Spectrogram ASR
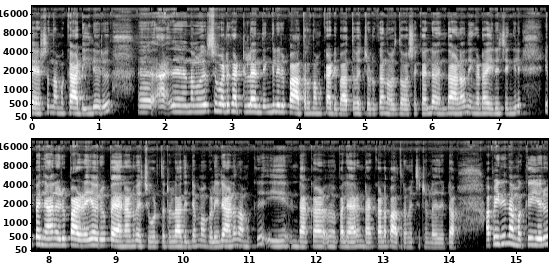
ശേഷം നമുക്ക് അടിയിലൊരു നമ്മളൊരു ചുവട് കട്ടുള്ള എന്തെങ്കിലും ഒരു പാത്രം നമുക്ക് അടിഭാഗത്ത് വെച്ച് കൊടുക്കാം. ദോശക്കല്ലോ എന്താണോ നിങ്ങളുടെ കയ്യിൽ വെച്ചെങ്കിൽ ഇപ്പം ഞാനൊരു പഴയ ഒരു പാനാണ് വെച്ച് കൊടുത്തിട്ടുള്ളത്. അതിന്റെ മുകളിലാണ് നമുക്ക് ഈ ഉണ്ടാക്കാൻ പലഹാരം ഉണ്ടാക്കാനുള്ള പാത്രം വെച്ചിട്ടുള്ളത് കേട്ടോ. അപ്പോൾ ഇനി നമുക്ക് ഈ ഒരു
